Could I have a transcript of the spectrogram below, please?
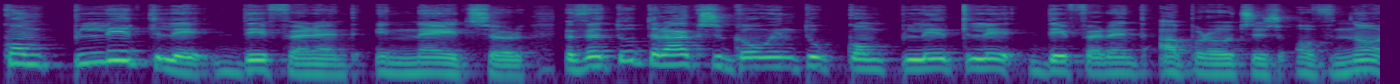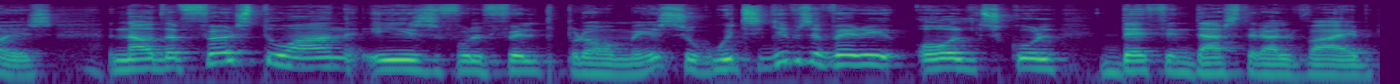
completely different in nature. The two tracks go into completely different approaches of noise. Now the first one is Fulfilled Promise, which gives a very old school death industrial vibe.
